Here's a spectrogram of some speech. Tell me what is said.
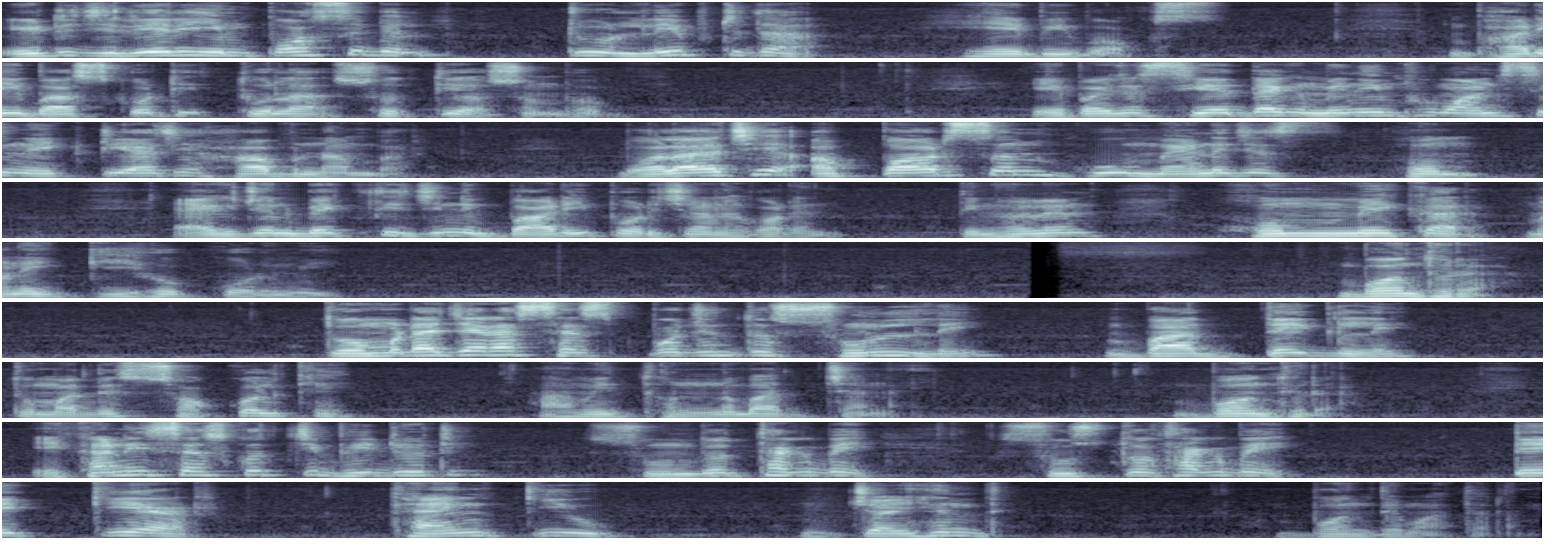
it is really impossible to lift the heavy box ভারী বাস্কটি তোলা সত্যি অসম্ভব। এরপর যে সিয়ের দেখ মিনিংফুল আনসিন একটি আছে হাব নাম্বার বলা আছে a person who manages home একজন ব্যক্তি যিনি বাড়ি পরিচালনা করেন, তিনি হলেন হোম মেকার মানে গৃহকর্মী। বন্ধুরা, তোমরা যারা শেষ পর্যন্ত শুনলে বা দেখলে, তোমাদের সকলকে আমি ধন্যবাদ জানাই। বন্ধুরা, এখানেই শেষ করছি ভিডিওটি। সুন্দর থাকবে, সুস্থ থাকবে। Take care thank you Joy Hind. Vande Mataram.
